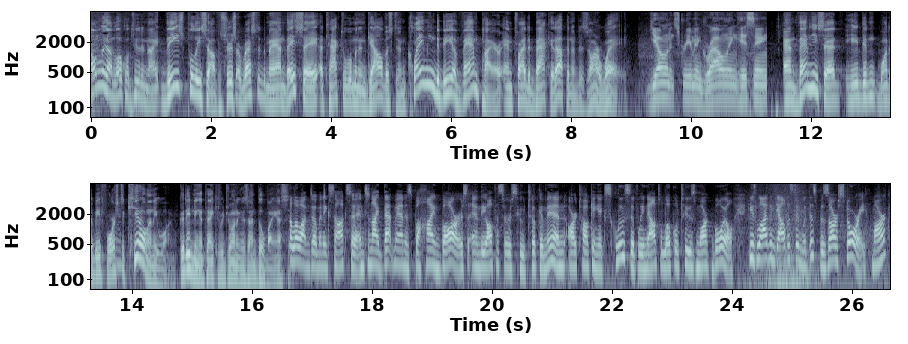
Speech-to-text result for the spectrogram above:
Only on Local 2 tonight, these police officers arrested a man they say attacked a woman in Galveston, claiming to be a vampire and tried to back it up in a bizarre way. Yelling and screaming, growling, hissing. And then he said he didn't want to be forced to mm. kill anyone. Good evening and thank you for joining us. I'm Bill Balleza. Hello, I'm Dominique Sachse, and tonight that man is behind bars, and the officers who took him in are talking exclusively now to Local 2's Mark Boyle. He's live in Galveston with this bizarre story. Mark?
